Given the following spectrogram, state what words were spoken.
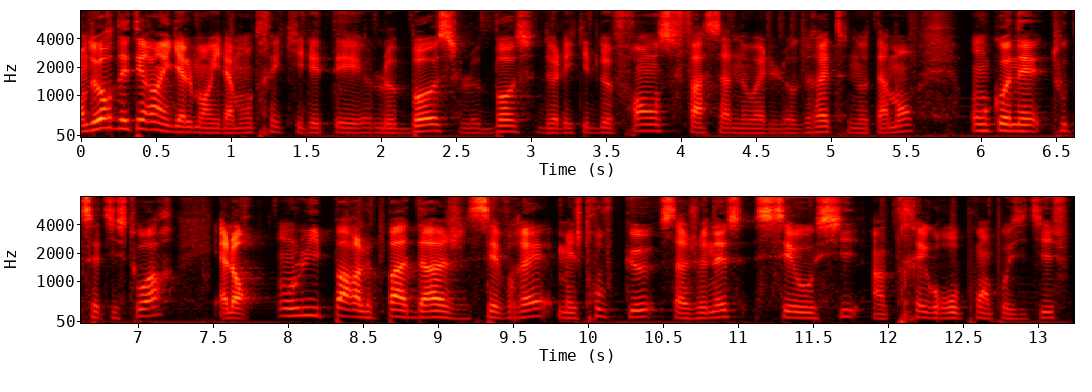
En dehors des terrains également, il a montré qu'il était le boss, le boss de l'équipe de France, face à Noël Le notamment. On connaît toute cette histoire. Alors, on lui parle pas d'âge, c'est vrai, mais je trouve que sa jeunesse, c'est aussi un très gros point positif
